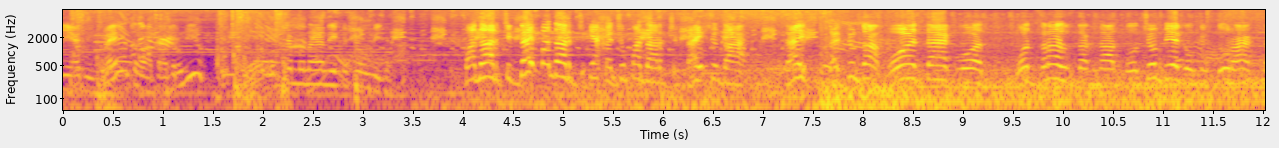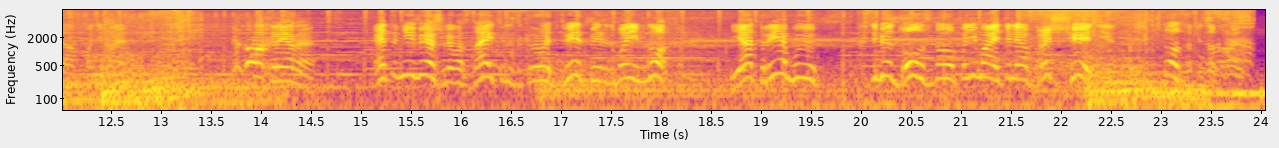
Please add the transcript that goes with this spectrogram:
не один про этого, а про других. В общем, мы, наверное, их еще увидим. Подарчик, дай подарчик, я хочу подарчик, дай сюда, дай, дай сюда, вот так вот, вот сразу так надо было, что бегал как дурак там, понимаешь? Какого хрена? Это невежливо, знаете ли, закрывать дверь перед моим носом. Я требую себе должного, понимаете ли, обращения. Что за безобразие?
